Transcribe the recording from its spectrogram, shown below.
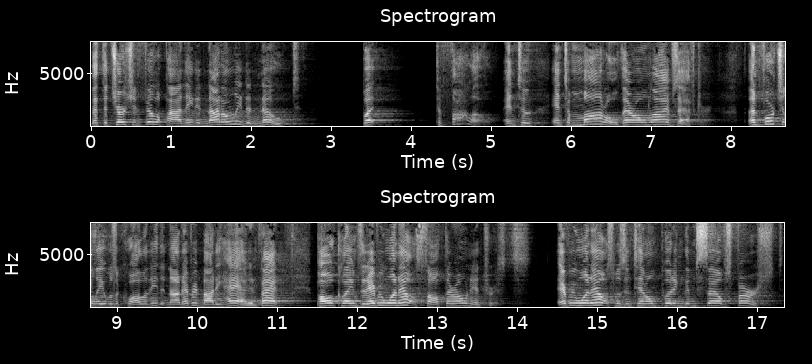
that the church in Philippi needed not only to note, but to follow and to, and to model their own lives after. Unfortunately, it was a quality that not everybody had. In fact, Paul claims that everyone else sought their own interests. Everyone else was intent on putting themselves first.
